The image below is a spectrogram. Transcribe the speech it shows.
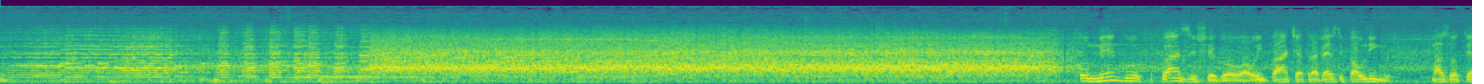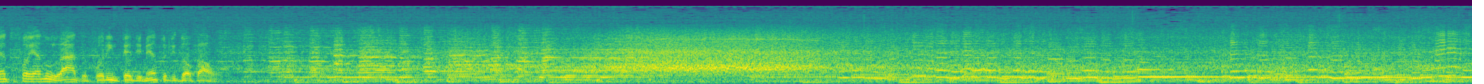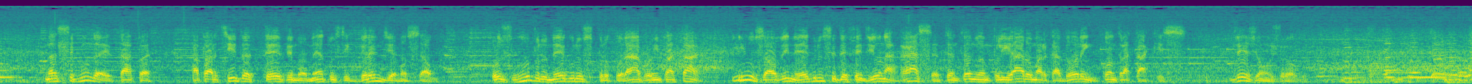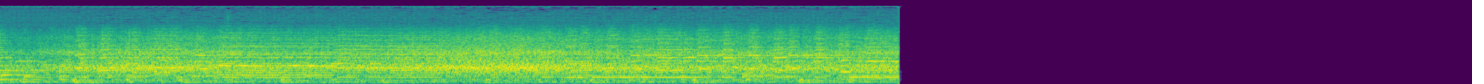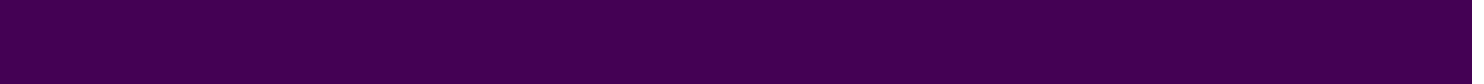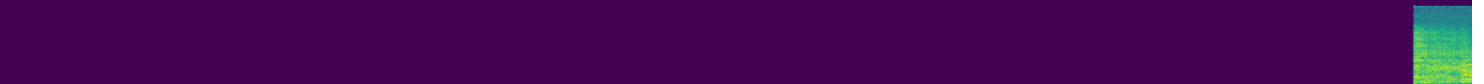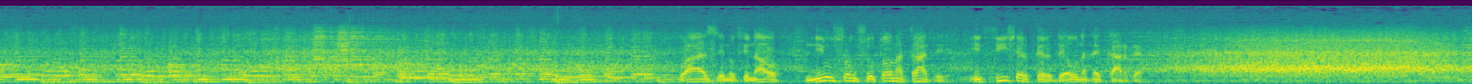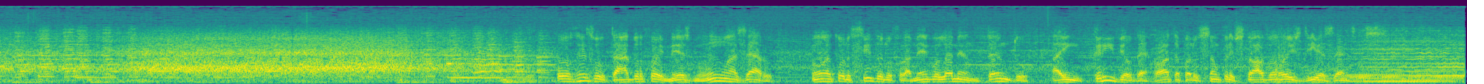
O Mengo quase chegou ao empate através de Paulinho, mas o tento foi anulado por impedimento de Doval. Na segunda etapa, a partida teve momentos de grande emoção. Os rubro-negros procuravam empatar e os alvinegros se defendiam na raça, tentando ampliar o marcador em contra-ataques. Vejam o jogo. Quase no final, Nilson chutou na trave e Fischer perdeu na recarga. O resultado foi mesmo 1 a 0, com a torcida do Flamengo lamentando a incrível derrota para o São Cristóvão dois dias antes.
